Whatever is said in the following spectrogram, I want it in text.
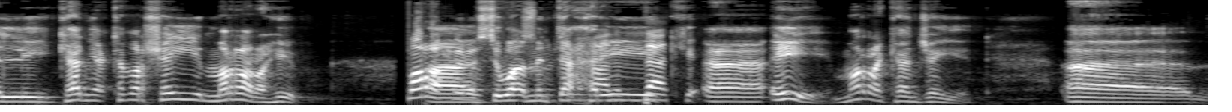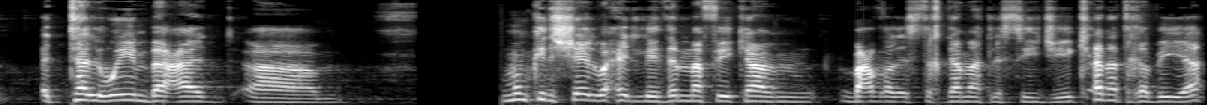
اللي كان يعتبر شيء مرة رهيب. مرة آه حلو سواء من. تحريك آه إي مرة كان جيد. آه التلوين بعد آه ممكن الشيء الوحيد اللي ذمه فيه كان بعض الاستخدامات لل CG كانت غبية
